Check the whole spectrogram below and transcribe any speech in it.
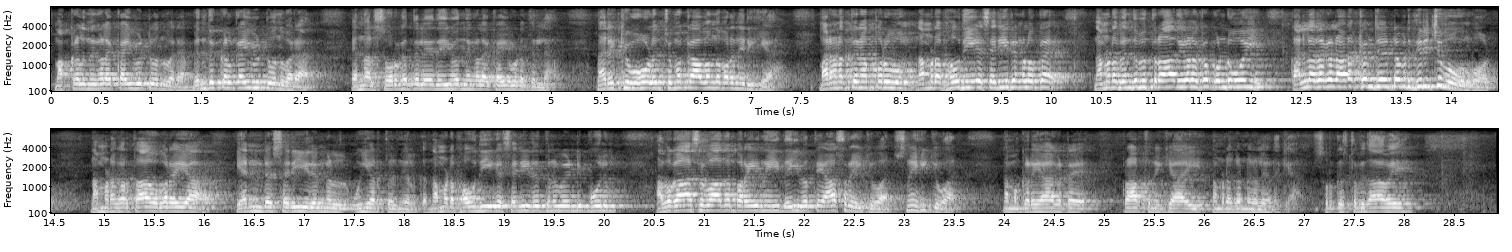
മക്കൾ നിങ്ങളെ കൈവിട്ടു എന്ന് വരാം ബന്ധുക്കൾ കൈവിട്ടു എന്ന് വരാം. എന്നാൽ സ്വർഗത്തിലെ ദൈവം നിങ്ങളെ കൈവിടത്തില്ല. നരയ്ക്കുവോളം ചുമക്കാവെന്ന് പറഞ്ഞിരിക്കുക. മരണത്തിനപ്പുറവും നമ്മുടെ ഭൗതിക ശരീരങ്ങളൊക്കെ നമ്മുടെ ബന്ധുമിത്രാദികളൊക്കെ കൊണ്ടുപോയി കല്ലറകൾ അടക്കം ചെയ്തിട്ട് അവർ തിരിച്ചു പോകുമ്പോൾ നമ്മുടെ കർത്താവ് പറയുക എന്റെ ശരീരങ്ങൾ ഉയർത്തെഴുന്നേൽക്കും. നമ്മുടെ ഭൗതിക ശരീരത്തിന് വേണ്ടി പോലും അവകാശവാദം പറയുന്ന ഈ ദൈവത്തെ ആശ്രയിക്കുവാൻ സ്നേഹിക്കുവാൻ നമുക്കിടയാകട്ടെ പ്രാർത്ഥനയ്ക്കായി നമ്മുടെ കണ്ണുകളെ അടയ്ക്കാം. സ്വർഗസ്ഥ പിതാവേ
